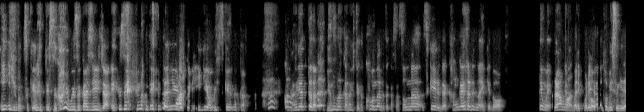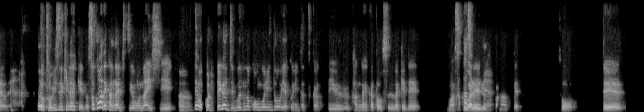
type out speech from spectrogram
意意義をつけるってすごい難しいじゃん。Excel のデータ入力に意義を見つけるとか。これをやったら世の中の人がこうなるとかさ、そんなスケールでは考えられないけど、でもやっぱりこれが飛びすぎだよね。飛びすぎだけど、そこまで考える必要もないし、うん。でもこれが自分の今後にどう役に立つかっていう考え方をするだけで、まあ救われるのかなって。そう。で、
